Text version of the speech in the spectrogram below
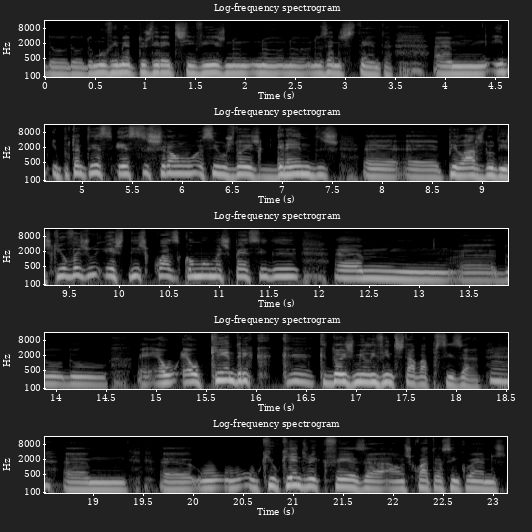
do, do, do movimento dos direitos civis no- no- no- nos anos 70. Um, e, e, portanto, esse- esses serão assim, os dois grandes ah, ah, pilares do disco. E eu vejo este disco quase como uma espécie de. um, ah, do, do- é, o, é o Kendrick que, que 2020 estava a precisar. Um, ah, o, o- que o Kendrick fez há, há uns 4 ou 5 anos,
